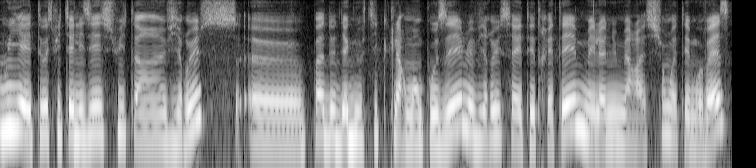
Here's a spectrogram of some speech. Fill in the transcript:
Oui, a été hospitalisé suite à un virus. Euh, pas de diagnostic clairement posé. Le virus a été traité, mais la numération était mauvaise.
